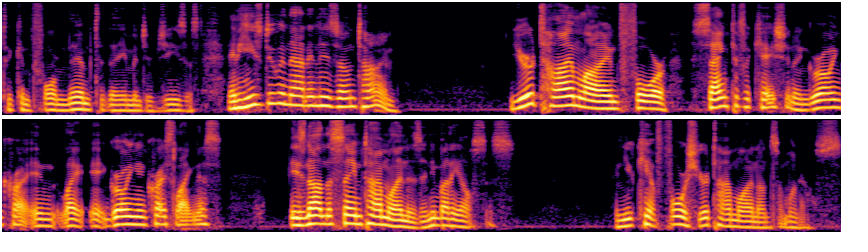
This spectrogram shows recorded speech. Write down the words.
to conform them to the image of Jesus. And He's doing that in His own time. Your timeline for sanctification and growing, in, like, eh, growing in Christ likeness is not the same timeline as anybody else's. And you can't force your timeline on someone else.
